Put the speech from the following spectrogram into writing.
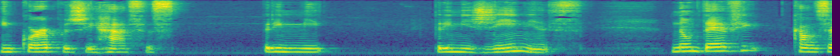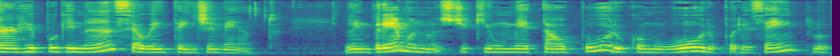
em corpos de raças primi primigênias, não deve causar repugnância ao entendimento. Lembremos-nos de que um metal puro, como o ouro, por exemplo,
